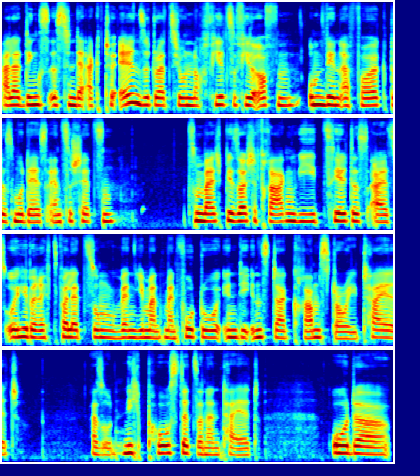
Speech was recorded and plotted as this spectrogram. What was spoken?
Allerdings ist in der aktuellen Situation noch viel zu viel offen, um den Erfolg des Modells einzuschätzen. Zum Beispiel solche Fragen wie, zählt es als Urheberrechtsverletzung, wenn jemand mein Foto in die Instagram-Story teilt? Also nicht postet, sondern teilt. Oder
